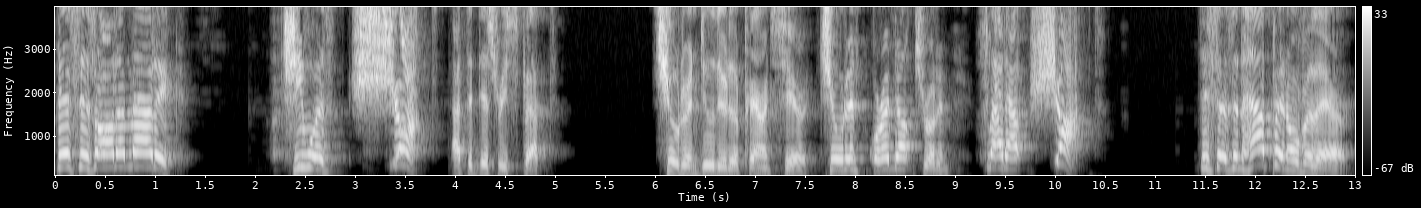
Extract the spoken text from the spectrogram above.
This is automatic. She was shocked at the disrespect children do to their parents here. Children or adult children, flat out shocked. This doesn't happen over there.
